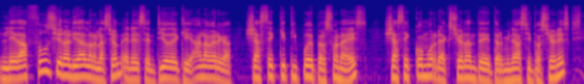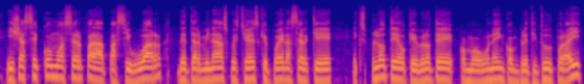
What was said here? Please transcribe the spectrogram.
le da funcionalidad a la relación en el sentido de que, a la verga, ya sé qué tipo de persona es, ya sé cómo reacciona ante determinadas situaciones y ya sé cómo hacer para apaciguar determinadas cuestiones que pueden hacer que explote o que brote como una incompletitud por ahí.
